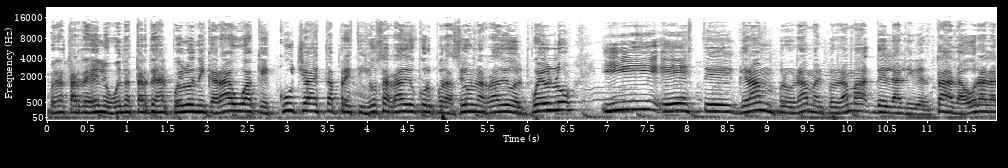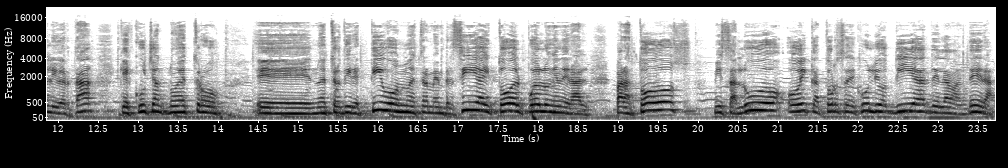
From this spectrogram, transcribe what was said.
Buenas tardes, Helio. Buenas tardes al pueblo de Nicaragua que escucha esta prestigiosa radio corporación, la radio del pueblo, y este gran programa, el programa de la libertad, la hora de la libertad, que escuchan nuestros eh, nuestros directivos, nuestra membresía y todo el pueblo en general. Para todos. Mi saludo hoy 14 de julio, Día de la Bandera.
